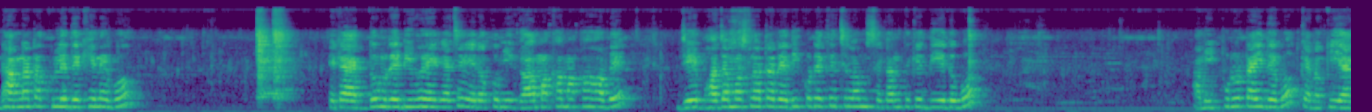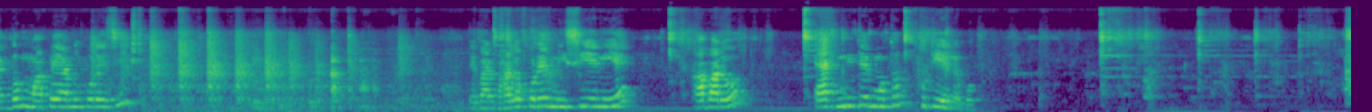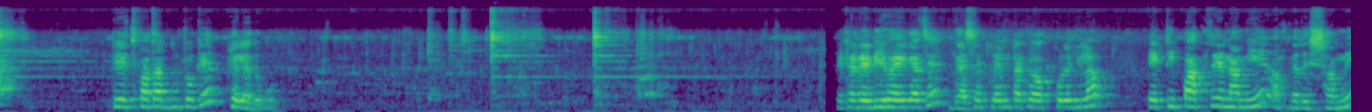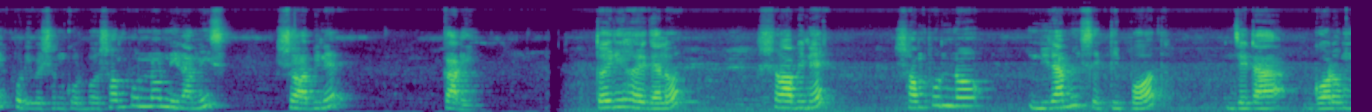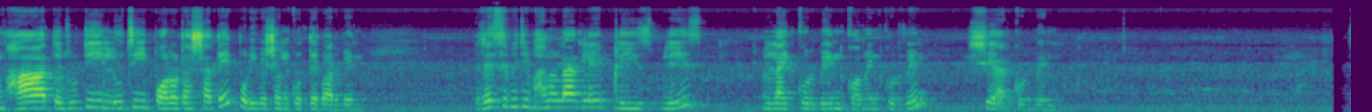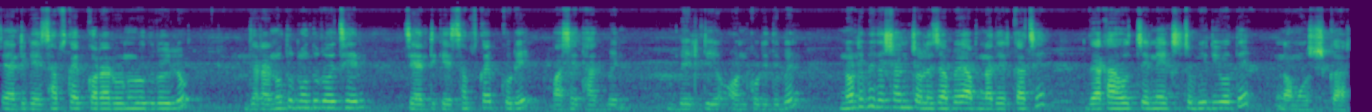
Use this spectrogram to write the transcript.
ঢাকনাটা খুলে দেখে নেব। এটা একদম রেডি হয়ে গেছে, এরকমই গা মাখা মাখা হবে। যে ভাজা মশলাটা রেডি করে রেখেছিলাম, সেখান থেকে দিয়ে দেবো। আমি পুরোটাই দেব, কেন কি একদম মাপে আমি করেছি। এবার ভালো করে মিশিয়ে নিয়ে আবারও এক মিনিটের মতন ফুটিয়ে নেব। তেজপাতার দুটোকে ফেলে দেবো। এটা রেডি হয়ে গেছে। গ্যাসের ফ্লেমটাকে অফ করে দিলাম। একটি পাত্রে নামিয়ে আপনাদের সামনে পরিবেশন করব। সম্পূর্ণ নিরামিষ সয়াবিনের কারি। তৈরি হয়ে গেল সয়াবিনের সম্পূর্ণ নিরামিষ একটি পদ, যেটা গরম ভাত, রুটি, লুচি, পরোটার সাথে পরিবেশন করতে পারবেন। রেসিপিটি ভালো লাগলে প্লিজ প্লিজ লাইক করবেন, কমেন্ট করবেন, শেয়ার করবেন। চ্যানেলটিকে সাবস্ক্রাইব করার অনুরোধ রইল। যারা নতুন বন্ধু রয়েছেন, চ্যানেলটিকে সাবস্ক্রাইব করে পাশে থাকবেন। বেলটি অন করে দেবেন। নোটিফিকেশান চলে যাবে আপনাদের কাছে। দেখা হচ্ছে নেক্সট ভিডিওতে। নমস্কার।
